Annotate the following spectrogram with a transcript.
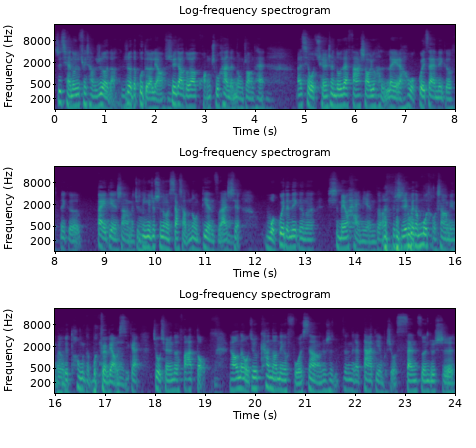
之前都是非常热的，热的不得了，睡觉都要狂出汗的那种状态，而且我全身都在发烧又很累，然后我跪在那个那个拜垫上面，就是应该就是那种小小的那种垫子，而且我跪的那个呢。是没有海绵的，就直接跪到木头上面的，就痛的不得了，膝盖就我全身都发抖。然后呢，我就看到那个佛像，就是在那个大殿，不是有三尊，就是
